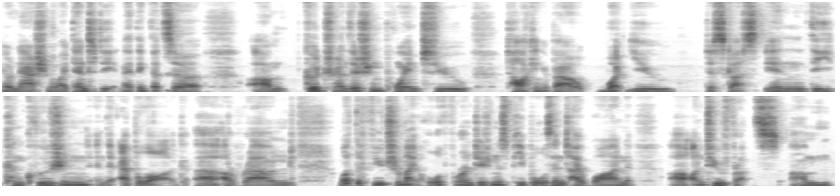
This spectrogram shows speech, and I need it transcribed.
you know, national identity. And I think that's a um, good transition point to talking about what you discuss in the conclusion and the epilogue uh, around what the future might hold for Indigenous peoples in Taiwan uh, on two fronts. Um,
